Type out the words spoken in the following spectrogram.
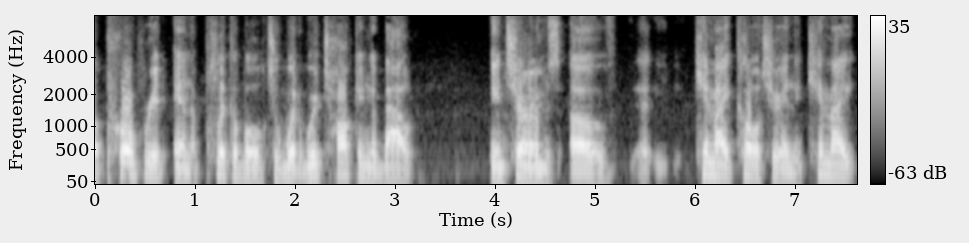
appropriate and applicable to what we're talking about in terms of uh, Kimite culture and the Kimite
